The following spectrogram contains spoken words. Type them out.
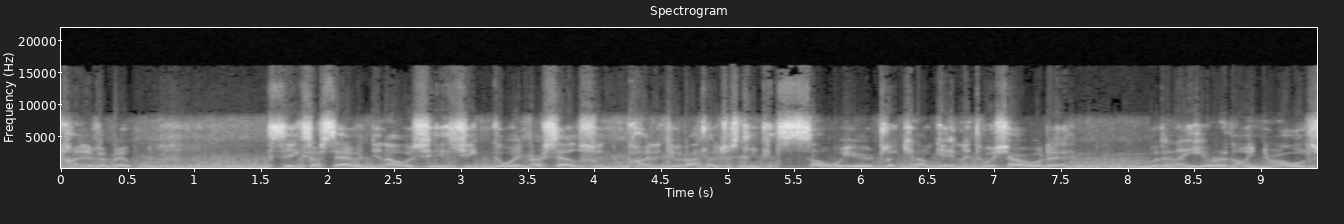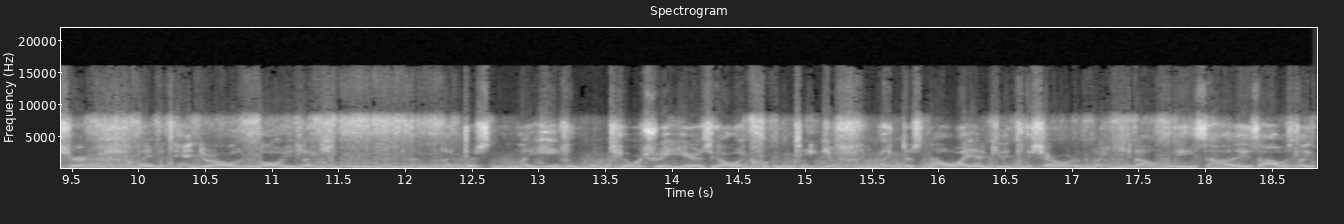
kind of about six or seven, you know, she, she can go in herself and kind of do that. I just think it's so weird, like you know, getting into a shower with a with an eight or a nine year old. Sure, I have a ten year old boy, like, like there's like even two or three years ago, I couldn't think of like there's no way I'd get into the shower with him. Like you know, he's al- he's always like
